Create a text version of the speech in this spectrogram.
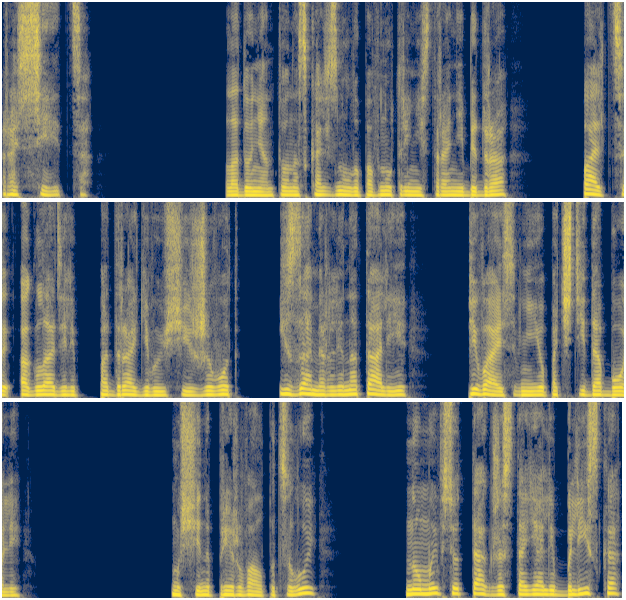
рассеется. Ладонь Антона скользнула по внутренней стороне бедра, пальцы огладили подрагивающий живот и замерли на талии, впиваясь в нее почти до боли. Мужчина прервал поцелуй, но мы все так же стояли близко,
